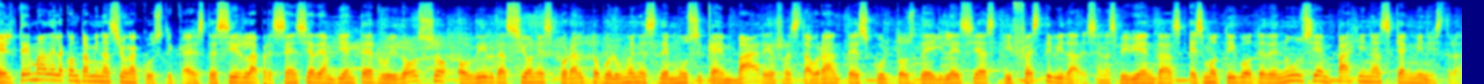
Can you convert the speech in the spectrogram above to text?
El tema de la contaminación acústica, es decir, la presencia de ambiente ruidoso o vibraciones por alto volúmenes de música en bares, restaurantes, cultos de iglesias y festividades en las viviendas, es motivo de denuncia en páginas que administran.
